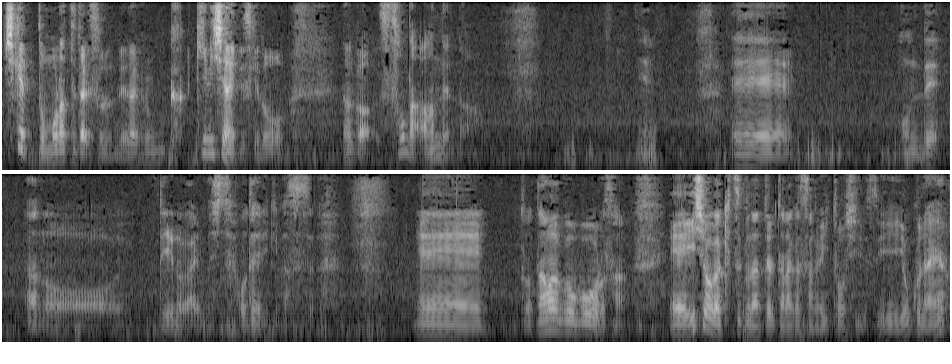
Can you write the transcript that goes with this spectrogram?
チケットもらってたりするんで、なんか気にしないんですけど、なんか、そんなんあんねんな。ね。えー、ほんで、あのーっていうのがありまして、お便りいきます。えーっと、卵ボーロさん。えー衣装がきつくなってる田中さんが愛おしいです。えー、よくないやろ。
